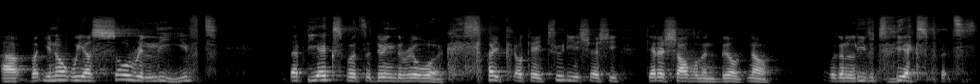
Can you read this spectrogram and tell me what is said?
Uh, but you know, we are so relieved that the experts are doing the real work. It's like, okay, Trudy Isheshi, get a shovel and build. No, we're going to leave it to the experts.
